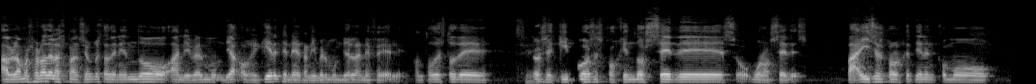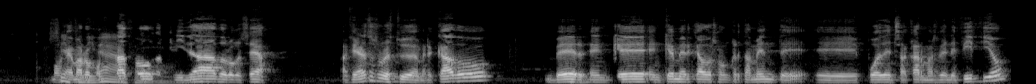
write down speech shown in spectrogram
hablamos ahora de la expansión que está teniendo a nivel mundial, o que quiere tener a nivel mundial la NFL. Con todo esto de Sí. los equipos escogiendo sedes, o bueno, sedes, países con los que tienen como, vamos Sí, a llamarlo afinidad, contrato, o- afinidad o lo que sea. Al final esto es un estudio de mercado, ver en qué, en qué mercados concretamente eh, pueden sacar más beneficio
